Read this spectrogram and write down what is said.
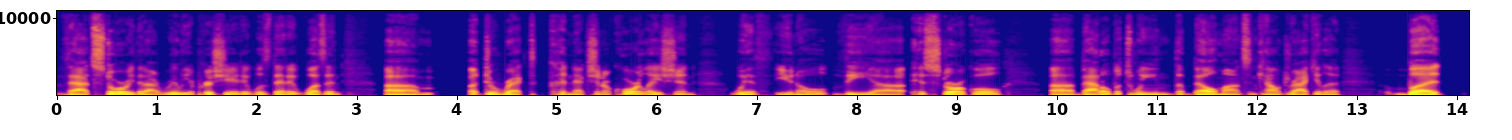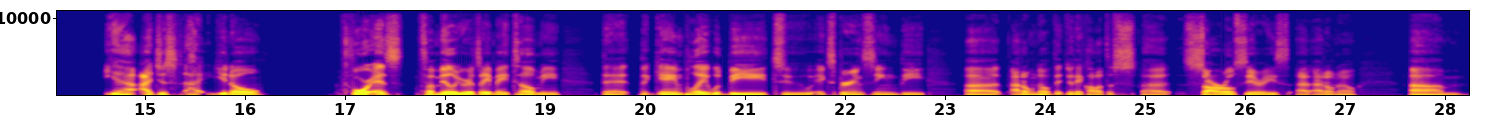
that story that I really appreciated was that it wasn't um, a direct connection or correlation with you know the uh, historical uh, battle between the Belmonts and Count Dracula, but yeah, I just I, you know, for as familiar as they may tell me that the gameplay would be to experiencing the uh, I don't know do they call it the uh, Sorrow series? I, I don't know. Um,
